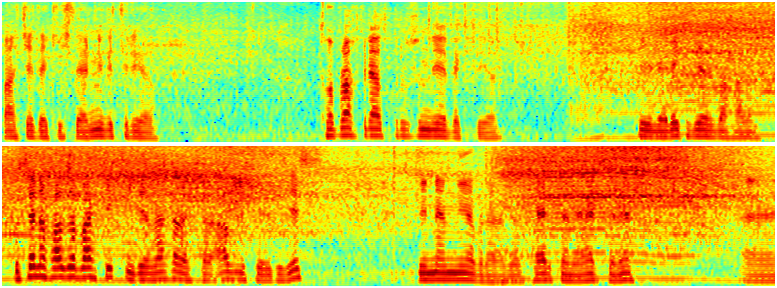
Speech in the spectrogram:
Bahçedeki işlerini bitiriyor. Toprak biraz kurusun diye bekliyor. Fiyeleri ekeceğiz bakalım. Bu sene fazla bahçe ekmeyeceğiz arkadaşlar. Az bir şey ekeceğiz dinlenmeye bırakacağız. Her sene her sene eee,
